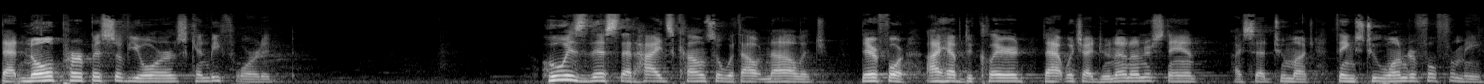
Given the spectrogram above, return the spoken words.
that no purpose of yours can be thwarted. Who is this that hides counsel without knowledge? Therefore, I have declared that which I do not understand. I said too much. Things too wonderful for me,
